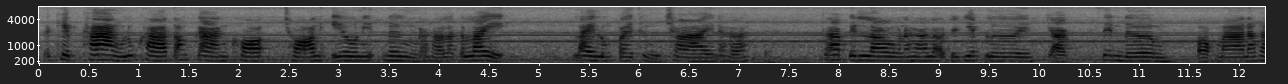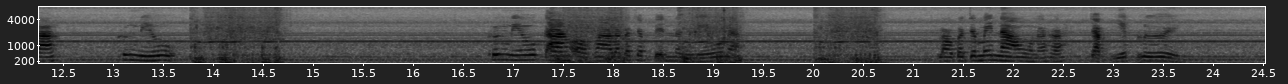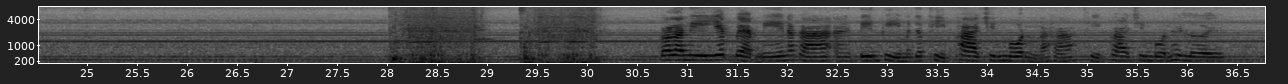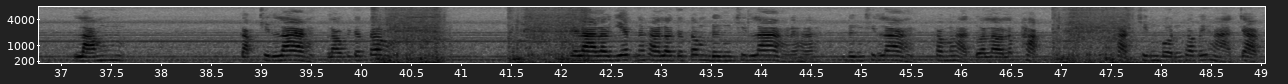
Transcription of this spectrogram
ตะเข็บข้างลูกค้าต้องการคอช้อนเอวนิดนึงนะคะ แล้วก็ไล่ไล่ลงไปถึงชายนะคะ ถ้าเป็นเรานะคะ เราจะเย็บเลยจาก เส้นเดิมออกมานะคะ ครึ่งนิ้ว ครึ่งนิ้วกลางออกมาแล้วก็จะเป็นหนึ่งนิ้วนะ เราก็จะไม่เนานะคะ จับเย็บเลยกรณีเย็บแบบนี้นะคะไอ้ตีนผีมันจะถีบผ้าชิ้นบนนะคะ ถีบผ้าชิ้นบนให้เลย ล้ำ กับชิ้นล่าง เราก็จะต้อง เวลาเราเย็บนะคะ เราจะต้องดึงชิ้นล่างนะคะ ดึงชิ้นล่างเข้ามาหาตัวเราแล้วผลักผลักชิ้นบนเข้าไปหาจับ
